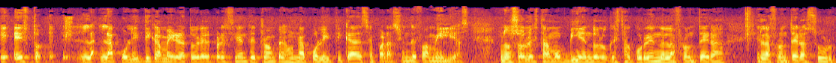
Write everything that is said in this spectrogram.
esto, eh, la, política migratoria del presidente Trump es una política de separación de familias. No solo estamos viendo lo que está ocurriendo en la frontera, en la frontera sur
